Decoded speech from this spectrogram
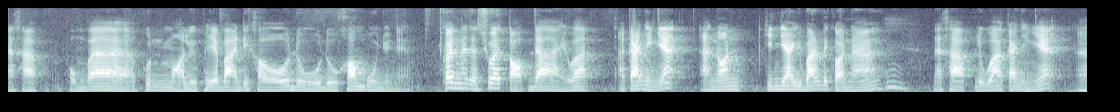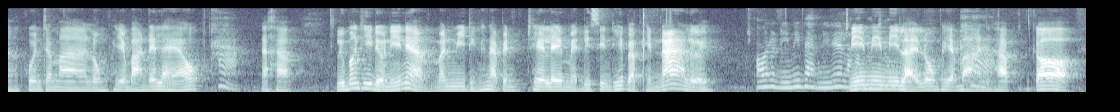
นะครับผมว่าคุณหมอหรือพยาบาลที่เขาดูดูข้อมูลอยู่เนี่ยก็น่าจะช่วยตอบได้ว่าอาการอย่างเงี้ยอะนอนกินยาอยู่บ้านไปก่อนนะอืมนะครับหรือว่าอาการอย่างเงี้ยอะควรจะมาโรงพยาบาลได้แล้วค่ะนะครับหรือบางทีเดี๋ยวนี้เนี่ยมันมีถึงขนาดเป็น telemedicine ที่แบบเห็นหน้าเลยอ๋อเดี๋ยวนี้มีแบบนี้ด้วยเหรอมีคะมีคุณโจมีหลายโรงพยาบาลค่ะครับก็เอ่อ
